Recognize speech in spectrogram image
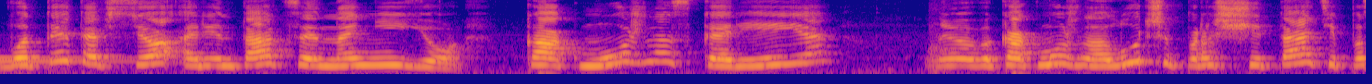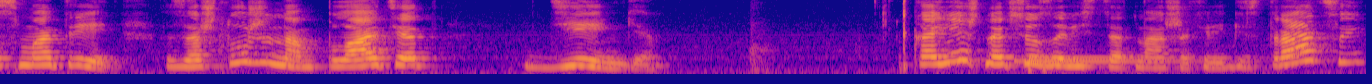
вот это все ориентация на нее. Как можно скорее, э, как можно лучше просчитать и посмотреть, за что же нам платят деньги. Конечно, все зависит от наших регистраций.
